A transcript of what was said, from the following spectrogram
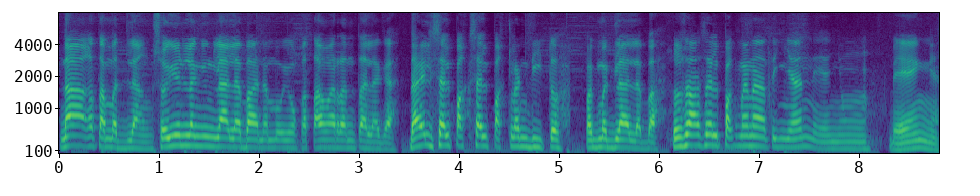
Nakakatamad lang. So, yun lang yung lalabanan mo, yung katamaran talaga. Dahil salpak-salpak lang dito pag maglalaba. So, sasalpak na natin yan. Ayan yung beng.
